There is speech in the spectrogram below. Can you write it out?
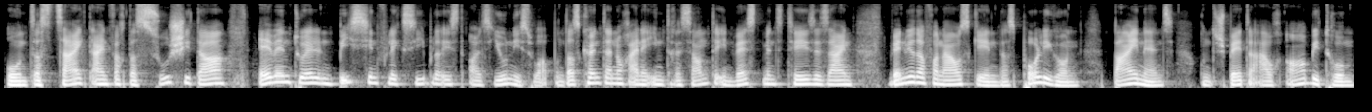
Und das zeigt einfach, dass Sushi da eventuell ein bisschen flexibler ist als Uniswap. Und das könnte noch eine interessante Investmentthese sein, wenn wir davon ausgehen, dass Polygon, Binance und später auch Arbitrum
